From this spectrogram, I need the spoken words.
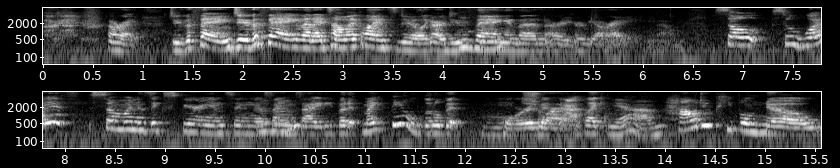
okay, all right, do the thing, do the thing that I tell my clients to do. Like, all right, do the Mhm. thing, and then all right, you're gonna be all right. You know. So, so what if someone is experiencing this Mhm. anxiety, but it might be a little bit more than that? Like, Yeah. how do people know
